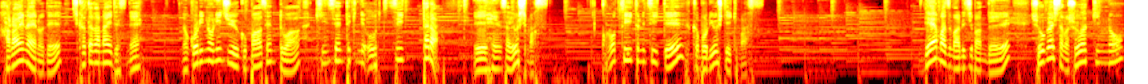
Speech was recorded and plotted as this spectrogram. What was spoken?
払えないので仕方がないですね。残りの25%は金銭的に落ち着いたら、えー返済をします。このツイートについて深掘りをしていきます。ではまず丸一番で、障害者の奨学金の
